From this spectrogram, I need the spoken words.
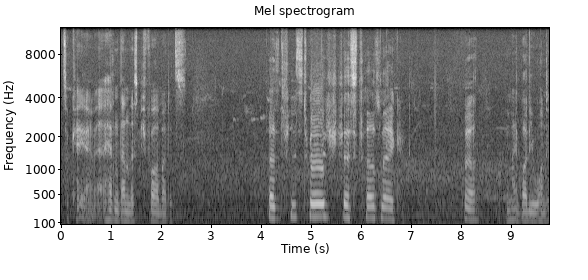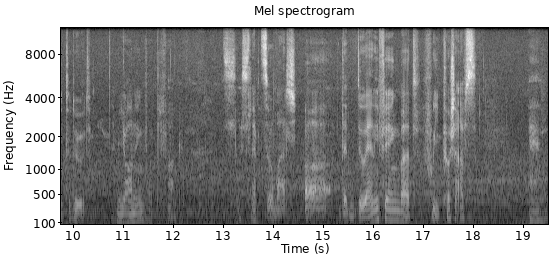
it's okay. I, I haven't done this before, but it's doesn't feel strange. Just felt like well, my body wanted to do it. I'm yawning. What the fuck? It's, I slept so much. Oh, didn't do anything but three push-ups and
